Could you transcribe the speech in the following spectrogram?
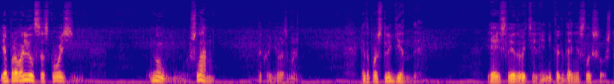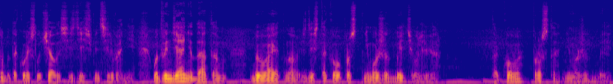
Я провалился сквозь, ну, шлам. Такое невозможно. Это просто легенда. Я исследователь и никогда не слышал, чтобы такое случалось здесь, в Пенсильвании. Вот в Индиане, да, там бывает, но здесь такого просто не может быть, Оливер. Такого просто не может быть.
